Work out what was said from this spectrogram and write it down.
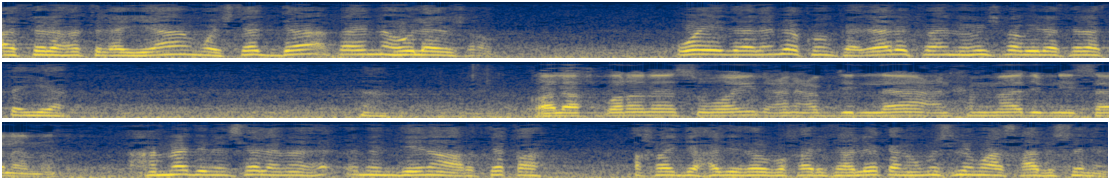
الثلاثة الأيام واشتد فإنه لا يشرب. وإذا لم يكن كذلك فإنه يشرب إلى ثلاثة أيام. نعم. قال أخبرنا سويد عن عبد الله عن حماد بن سلمة. حماد بن سلمة بن دينار ثقة أخرج حديثه البخاري تعليقا ومسلم وأصحاب السنن.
